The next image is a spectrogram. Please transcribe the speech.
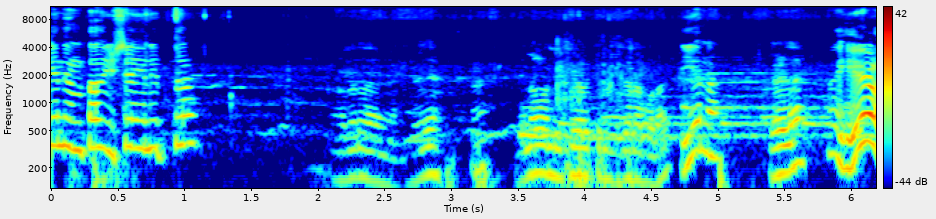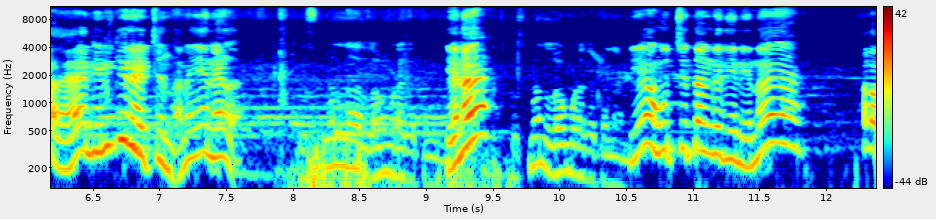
ಏನಂತ ವಿಷಯ ಏನಿತ್ತು? ಆದ್ರ ಏನೋ ಒಂದು ವಿಷಯ ಹೇಳ್ತೀನಿ ನಿಜಾನ ಬೇಡ ಏನ? ಹೇಳ. ಹೇಳ ಹೆಚ್ಚಿಂದ ಏನ್ ಹೇಳ? ಕುಸ್ಮನ್ ಲವ್ ಮಾಡಕತ್ತೀನಿ. ಏನ? ಕುಸ್ಮನ್ ಲವ್ ಮಾಡಕತ್ತೀನಿ ಏನ್ ಏನ್ ಹುಚ್ಚಿದ್ದಂಗದಿ ನೀನು ಅಲ್ಲ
